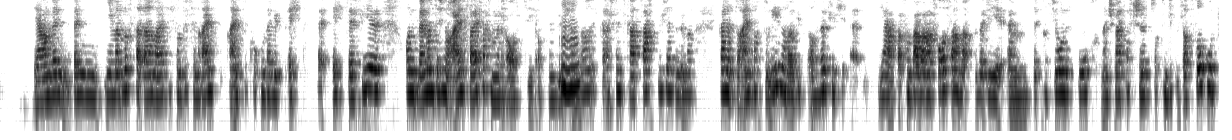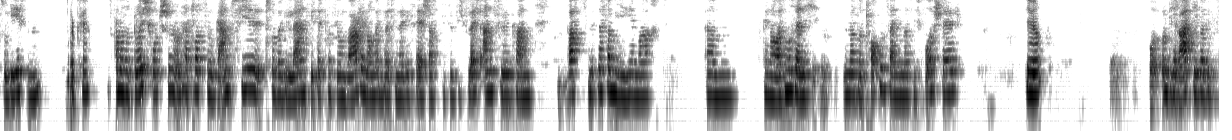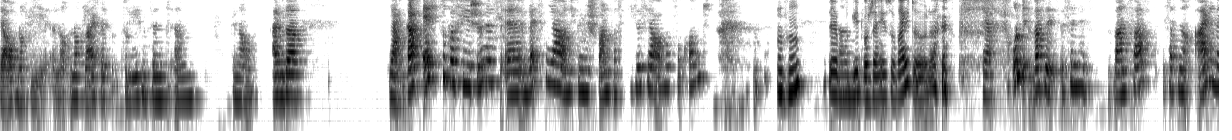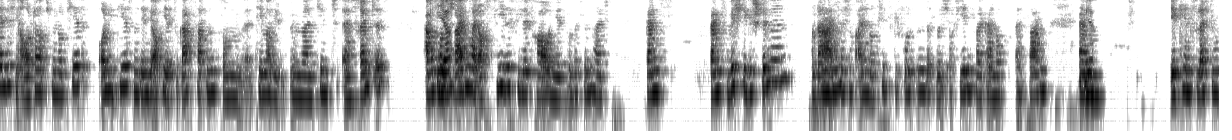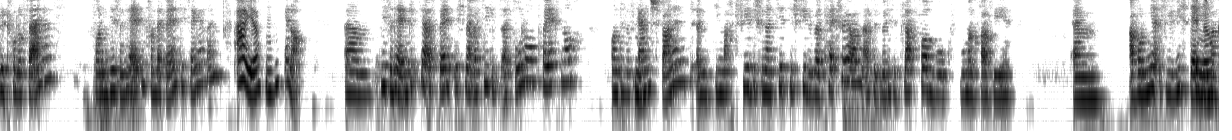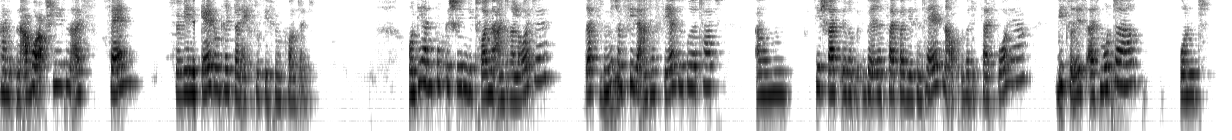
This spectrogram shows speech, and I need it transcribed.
ja, und wenn, wenn jemand Lust hat, da mal sich so ein bisschen rein, reinzugucken, da gibt's echt, echt sehr viel. Und wenn man sich nur ein, zwei Sachen mit rauszieht aus den Büchern. Mhm. Ne? Ich, ich finde gerade Sachbücher sind immer gar nicht so einfach zu lesen, aber gibt's auch wirklich, äh, ja, von Barbara Forster über die ähm, Depression, das Buch, mein schmerzhaft schönes trotzdem, das ist auch so gut zu lesen. Okay. Das kann man so durchrutschen und hat trotzdem ganz viel darüber gelernt, wie Depression wahrgenommen wird in der Gesellschaft, wie sie sich vielleicht anfühlen kann, was es mit einer Familie macht. Ähm, Genau, es muss ja nicht immer so trocken sein, wie man sich vorstellt. Ja. Und die Ratgeber gibt's ja auch noch, die noch, noch leichter zu lesen sind. Ähm, genau. Also da ja, gab's echt super viel Schönes äh, im letzten Jahr und ich bin gespannt, was dieses Jahr auch noch so kommt. Mhm. Der ähm, geht wahrscheinlich so weiter, oder? Ja. Und was jetzt, es sind jetzt waren fast, ich habe nur einen männlichen Autor, habe ich mir notiert, Olli Diersen, den wir auch hier zu Gast hatten zum äh, Thema, wie wenn mein Kind äh, fremd ist. Aber sonst ja. schreiben halt auch viele, viele Frauen jetzt und das sind halt ganz, ganz wichtige Stimmen. Und da mhm. habe ich noch eine Notiz gefunden, das würde ich auf jeden Fall gerne noch äh, sagen. Ähm, ja. Ihr kennt vielleicht Judith Holofernes von Wir sind Helden, von der Band, die Sängerin. Ah ja. Mhm. Genau. Ähm, Wir sind Helden gibt's ja als Band nicht mehr, aber sie gibt's als Solo-Projekt noch. Und das ist mhm. ganz spannend. Ähm, die macht viel, die finanziert sich viel über Patreon, also über diese Plattform, wo, wo man quasi ähm, abonniert, also wie, wie Steady. Genau. Man kann ein Abo abschließen als Fan für wenig Geld und kriegt dann exklusiven Content. Und die hat ein Buch geschrieben, Die Träume anderer Leute, das mhm. mich und viele andere sehr berührt hat. Ähm, sie schreibt ihre, über ihre Zeit bei Wir sind Helden, auch über die Zeit vorher, wie es so ist als Mutter und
